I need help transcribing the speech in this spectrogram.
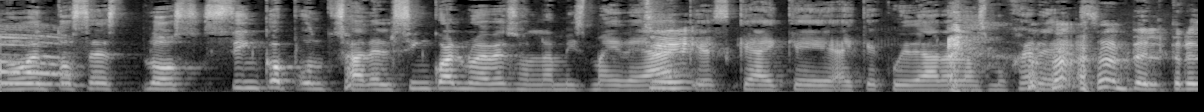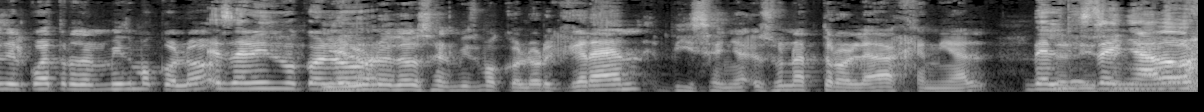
¿no? Entonces, los cinco puntos, o sea, del 5 al 9 son la misma idea, Sí. que es que hay que, hay que cuidar a las mujeres. del 3 y el 4 del mismo color. Es el mismo Y el 1 color. y 2 es el mismo color. Gran diseño. Es una troleada genial. Del diseñador.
